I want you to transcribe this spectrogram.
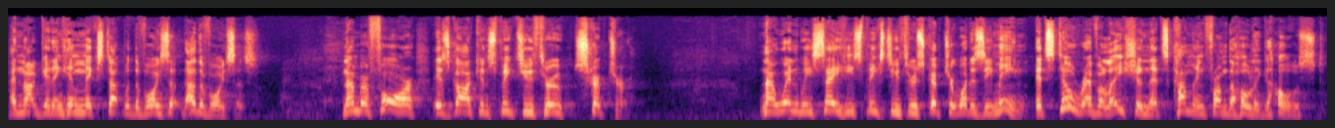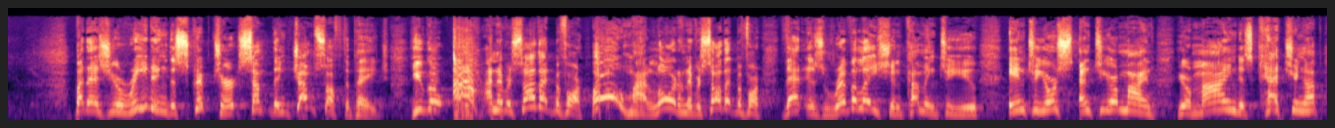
and not getting him mixed up with the voice of the other voices. Number four is God can speak to you through Scripture. Now, when we say He speaks to you through Scripture, what does He mean? It's still revelation that's coming from the Holy Ghost, But as you're reading the scripture, something jumps off the page. You go, ah, I never saw that before. Oh, my Lord, I never saw that before. That is revelation coming to you into your, into your mind. Your mind is catching up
